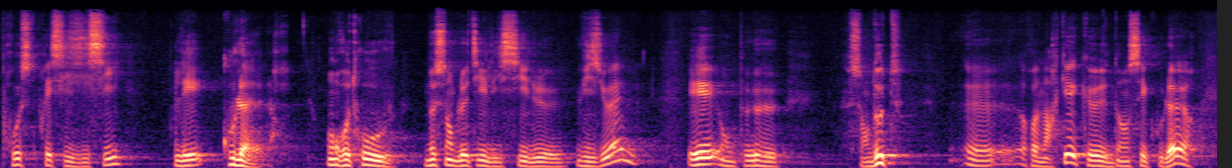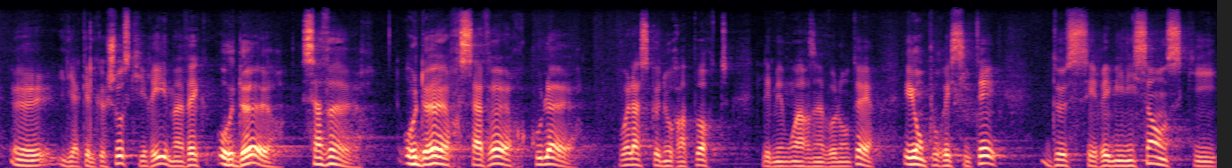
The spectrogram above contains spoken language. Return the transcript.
Proust précise ici, les couleurs. On retrouve, me semble-t-il, ici le visuel et on peut sans doute euh, remarquer que dans ces couleurs, euh, il y a quelque chose qui rime avec odeur, saveur. Odeur, saveur, couleur. Voilà ce que nous rapportent les mémoires involontaires. Et on pourrait citer de ces réminiscences qui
